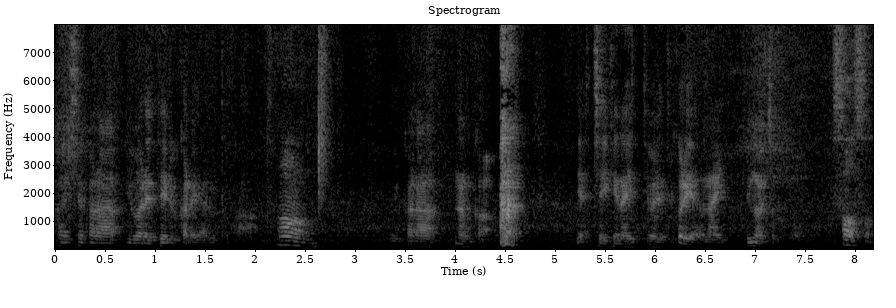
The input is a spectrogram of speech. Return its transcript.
会社から言われてるからやるとかうん。それからなんか やっちゃいけないって言われてからやらないっていうのはちょっとそうそう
